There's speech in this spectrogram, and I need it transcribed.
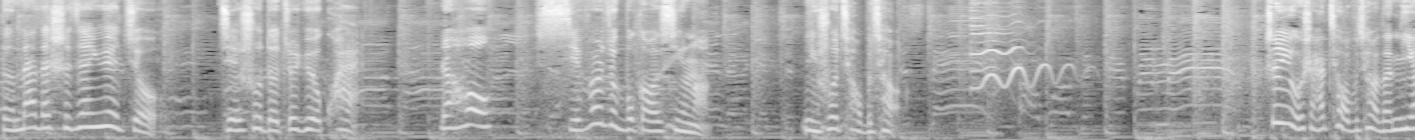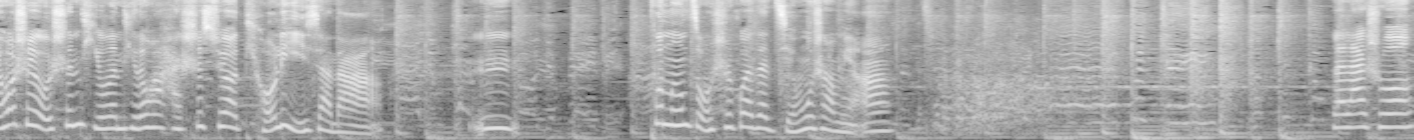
等待的时间越久，结束的就越快，然后媳妇儿就不高兴了。你说巧不巧？这有啥巧不巧的？你要是有身体问题的话，还是需要调理一下的。嗯，不能总是怪在节目上面啊。拉拉说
